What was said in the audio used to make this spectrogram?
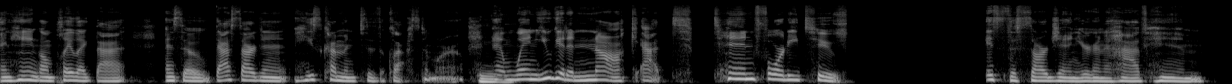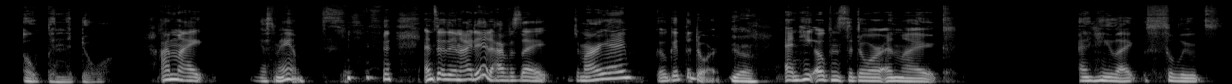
and he ain't gonna play like that. And so that sergeant, he's coming to the class tomorrow. Mm. And when you get a knock at 1042, it's the sergeant. You're gonna have him open the door. I'm like, yes, ma'am. and so then I did. I was like, Demarie, go get the door yeah. and he opens the door and like and he like salutes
